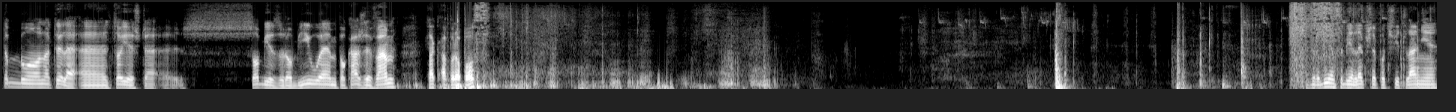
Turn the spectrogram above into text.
To by było na tyle. Co jeszcze? Sobie zrobiłem, pokażę Wam. Tak a propos. Zrobiłem sobie lepsze podświetlanie,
